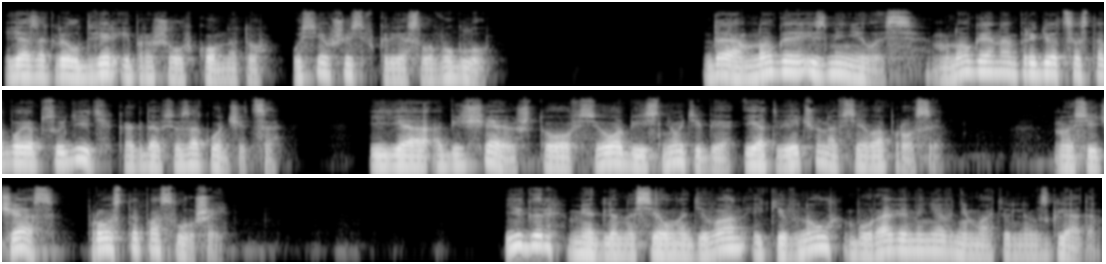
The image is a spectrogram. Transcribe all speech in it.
я закрыл дверь и прошел в комнату, усевшись в кресло в углу. «Да, многое изменилось. Многое нам придется с тобой обсудить, когда все закончится. И я обещаю, что все объясню тебе и отвечу на все вопросы. Но сейчас просто послушай». Игорь медленно сел на диван и кивнул, буравя меня внимательным взглядом.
